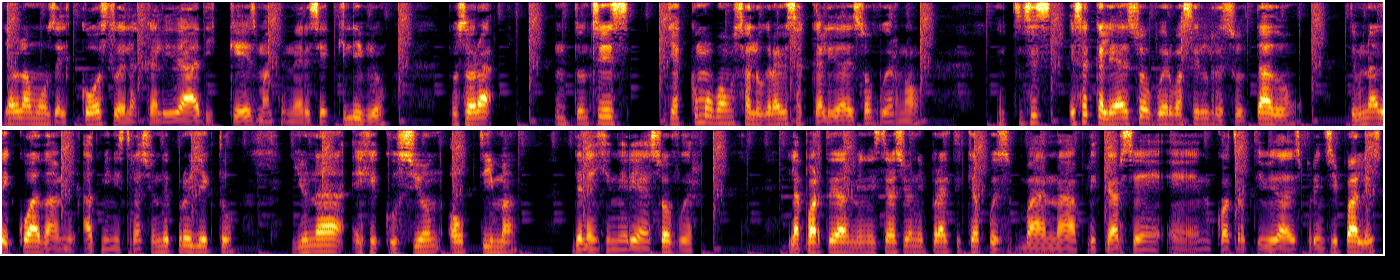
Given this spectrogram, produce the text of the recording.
ya hablamos del costo de la calidad y qué es mantener ese equilibrio. Pues ahora, entonces, ya cómo vamos a lograr esa calidad de software, ¿no? Entonces, esa calidad de software va a ser el resultado de una adecuada administración de proyecto y una ejecución óptima de la ingeniería de software. La parte de administración y práctica pues van a aplicarse en cuatro actividades principales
